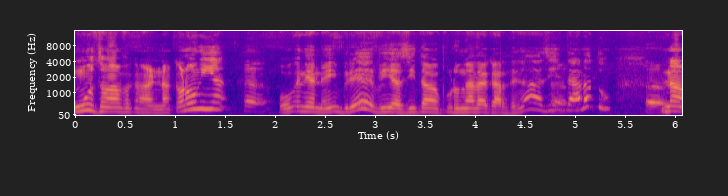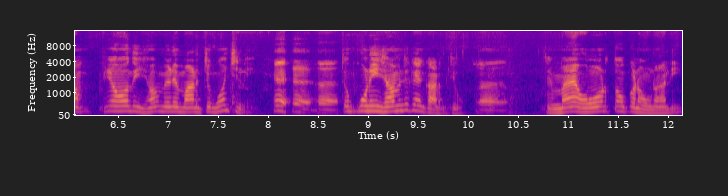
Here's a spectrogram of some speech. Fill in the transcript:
ਮੂੰਹ ਸਾਫ਼ ਕਰਨਾ ਕਰੋਗੀਆਂ। ਉਹ ਕਹਿੰਦੀਆਂ ਨਹੀਂ ਵੀਰੇ ਵੀ ਅਸੀਂ ਤਾਂ ਕੁੜੀਆਂ ਦਾ ਕਰਦੀਆਂ ਅਸੀਂ ਤਾਂ ਨਾ ਤੂੰ ਨਾ ਪਿਓ ਦੀ ਹੋ ਮੇਰੇ ਮਨ ਚ ਕੁਛ ਨਹੀਂ। ਤੂੰ ਕੁਣੀ ਸਮਝ ਕੇ ਕਰ ਦਿਓ। ਤੇ ਮੈਂ ਹੋਰ ਤੋਂ ਕਣਾਉਣਾ ਨਹੀਂ।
